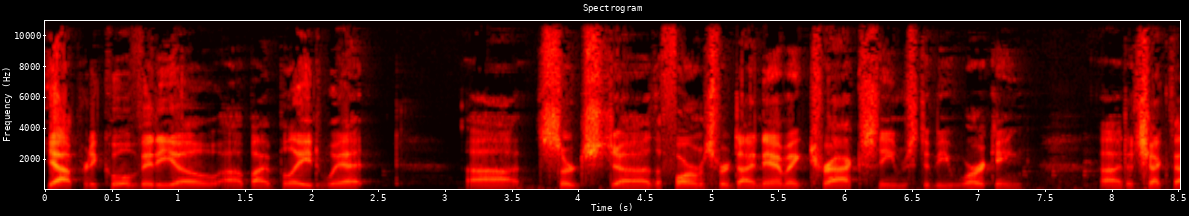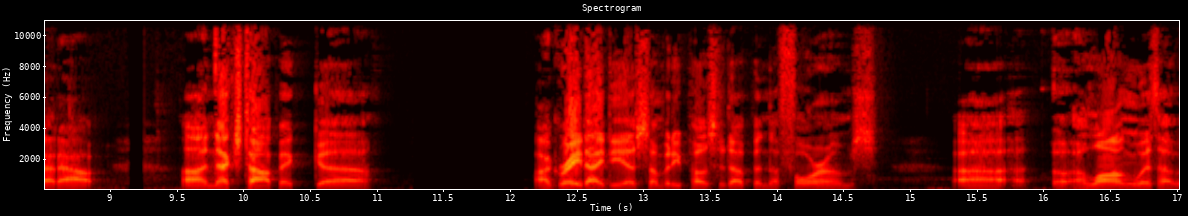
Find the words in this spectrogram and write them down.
Yeah, pretty cool video uh, by Blade Wit. Uh, searched uh, the forums for dynamic track seems to be working uh, to check that out. Uh, next topic uh, a great idea somebody posted up in the forums along with a,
